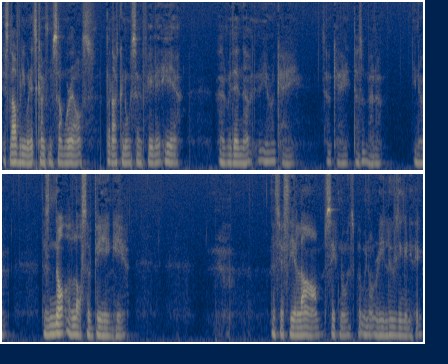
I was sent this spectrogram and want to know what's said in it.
It's lovely when it's coming from somewhere else, but I can also feel it here. And within that, you're okay. It's okay. It doesn't matter. You know, there's not a loss of being here. That's just the alarm signals, but we're not really losing anything.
